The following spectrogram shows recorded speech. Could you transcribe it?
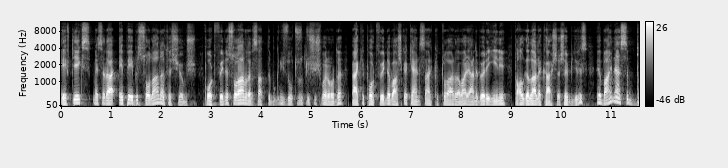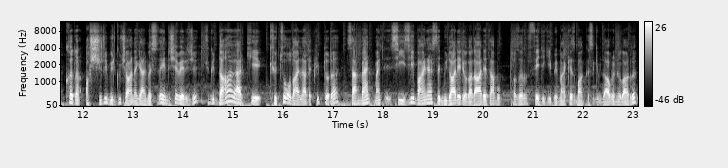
FTX mesela epey bir Solana taşıyormuş portföyüne. Solana'ları sattı. Bugün %30'luk düşüş var orada. Belki portföyünde başka kendisine kriptolar da var. Yani böyle yeni dalgalarla karşılaşabiliriz. Ve Binance'ın bu kadar aşırı bir güç haline gelmesi de endişe verici. Çünkü daha evvelki kötü olaylarda kriptoda Sam Bankman, CZ Binance'le müdahale ediyorlar. Adeta bu pazarın Fed'i gibi, Merkez Bankası gibi davranıyorlardı.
